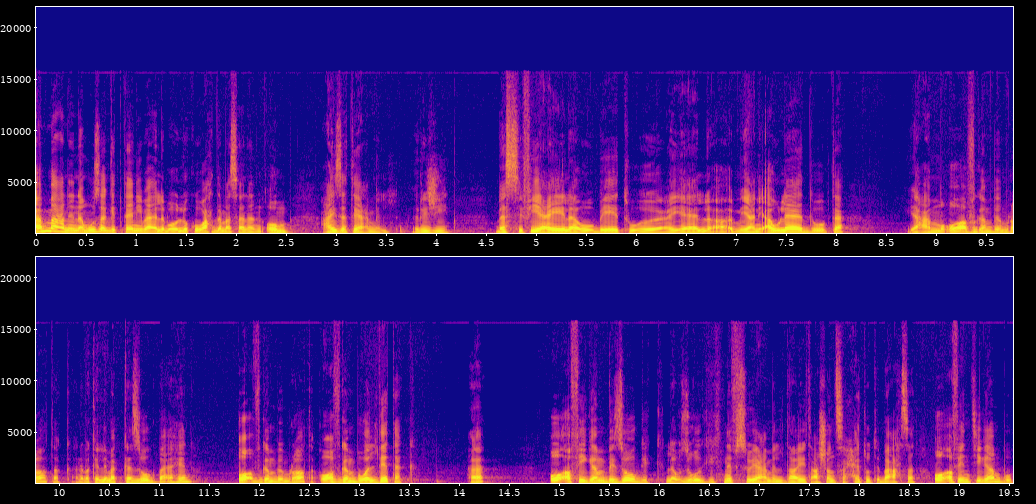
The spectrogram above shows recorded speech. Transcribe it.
أما عن النموذج الثاني بقى اللي بقول لكم واحدة مثلا أم عايزة تعمل ريجيم بس في عيلة وبيت وعيال يعني أولاد وبتاع. يا عم اقف جنب مراتك أنا بكلمك كزوج بقى هنا. اقف جنب مراتك اقف جنب والدتك ها؟ اقفي جنب زوجك لو زوجك نفسه يعمل دايت عشان صحته تبقى أحسن اقف انت جنبه.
